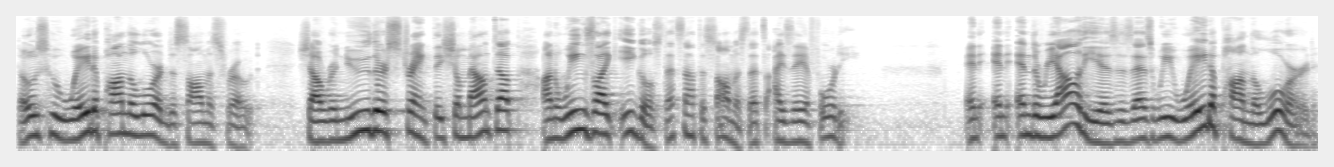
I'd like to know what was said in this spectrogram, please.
Those who wait upon the Lord, the psalmist wrote, shall renew their strength. They shall mount up on wings like eagles. That's not the psalmist, that's Isaiah 40. And, and, and the reality is, is as we wait upon the Lord,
